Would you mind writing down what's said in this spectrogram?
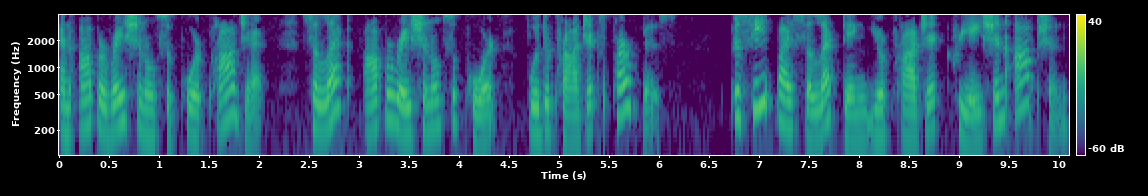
an operational support project, select Operational Support for the project's purpose. Proceed by selecting your project creation option.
